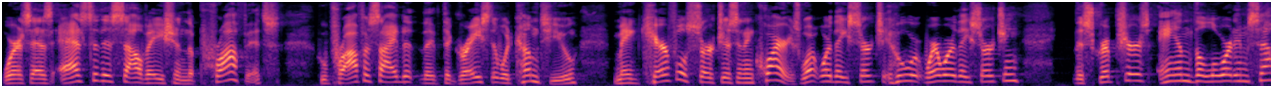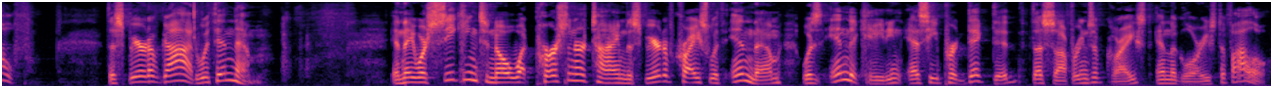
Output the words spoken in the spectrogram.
where it says, As to this salvation, the prophets who prophesied that the grace that would come to you made careful searches and inquiries. What were they searching? Who, where were they searching? The scriptures and the Lord Himself, the Spirit of God within them. And they were seeking to know what person or time the Spirit of Christ within them was indicating as He predicted the sufferings of Christ and the glories to follow.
